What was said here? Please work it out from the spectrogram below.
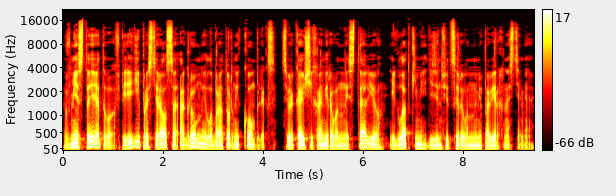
Вместо этого впереди простирался огромный лабораторный комплекс, сверкающий хромированной сталью и гладкими дезинфицированными поверхностями.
